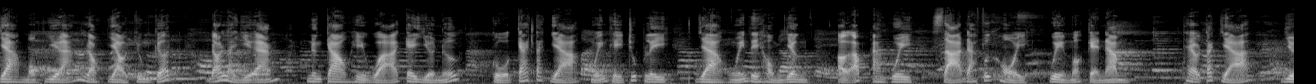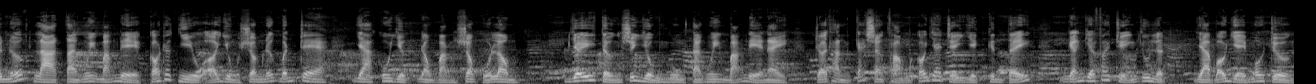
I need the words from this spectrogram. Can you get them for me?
và một dự án lọt vào chung kết, đó là dự án nâng cao hiệu quả cây dừa nước của các tác giả Nguyễn Thị Trúc Ly và Nguyễn Thị Hồng Dân ở ấp An Quy, xã Đa Phước Hội, huyện Mỏ Cày Nam. Theo tác giả, dừa nước là tài nguyên bản địa có rất nhiều ở vùng sông nước Bến Tre và khu vực đồng bằng sông Cửu Long. Với ý tưởng sử dụng nguồn tài nguyên bản địa này trở thành các sản phẩm có giá trị về kinh tế, gắn với phát triển du lịch và bảo vệ môi trường,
